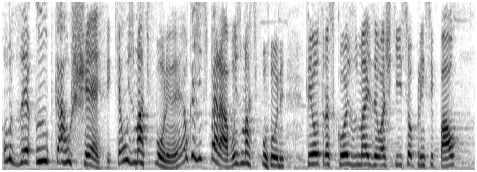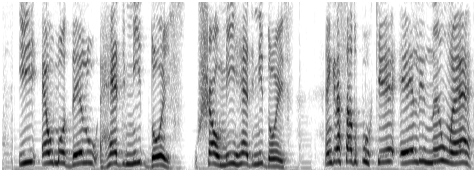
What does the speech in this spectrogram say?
vamos dizer, um carro-chefe, que é um smartphone, né? É o que a gente esperava, um smartphone. Tem outras coisas, mas eu acho que isso é o principal. E é o modelo Redmi 2, o Xiaomi Redmi 2. É engraçado porque ele não é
